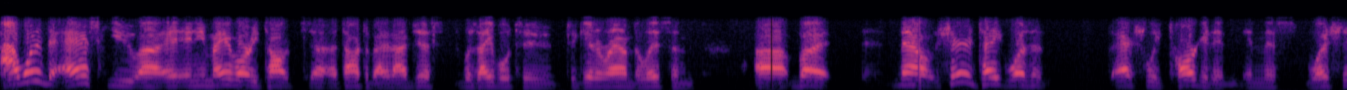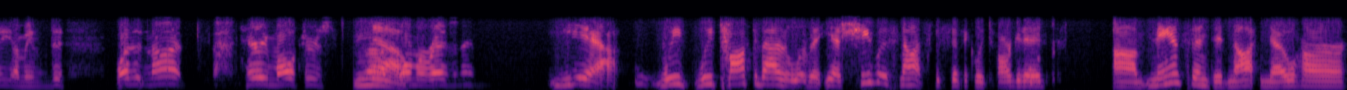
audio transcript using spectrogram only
I, wanted to ask you, uh, and, you may have already talked uh, talked about it. I just was able to to get around to listen, uh, but now Sharon Tate wasn't actually targeted in this, was she? I mean, th- was it not Terry Melcher's uh, No. former resident? Yeah, we we talked about it a little bit. Yes, she was not specifically targeted. Um, Manson did not know her,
